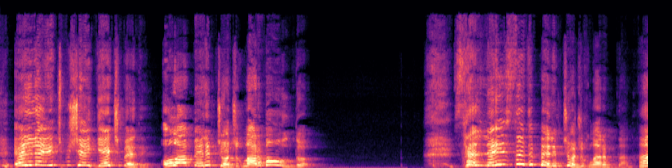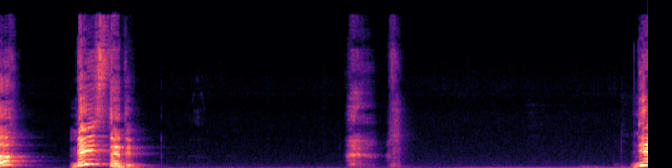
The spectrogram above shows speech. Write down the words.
Eline hiçbir şey geçmedi. Olan benim çocuklarıma oldu. Sen ne istedin benim çocuklarımdan? Ha? Ne istedin? Niye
